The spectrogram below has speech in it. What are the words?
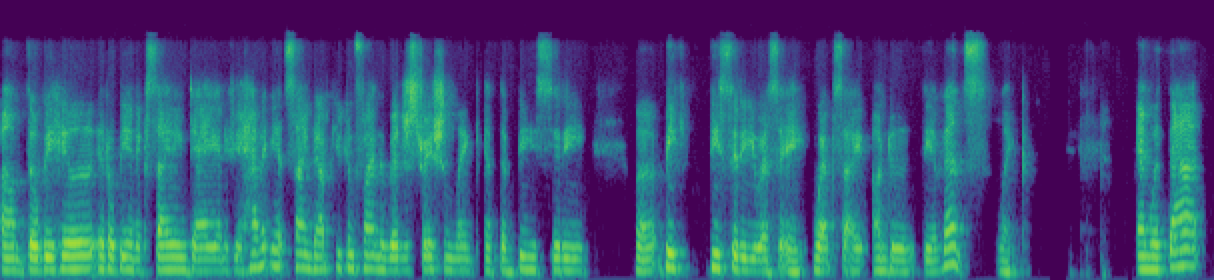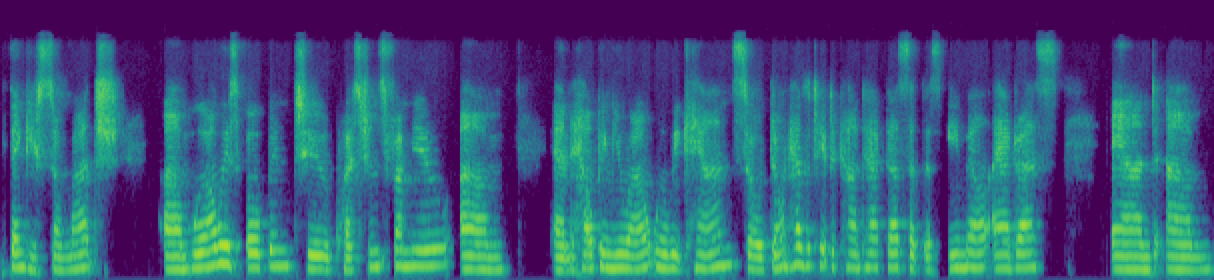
Um, they'll be here. It'll be an exciting day. And if you haven't yet signed up, you can find the registration link at the Bee City, uh, B, Bee City USA website under the events link. And with that, thank you so much. Um, we're always open to questions from you um, and helping you out where we can. So don't hesitate to contact us at this email address. And um,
